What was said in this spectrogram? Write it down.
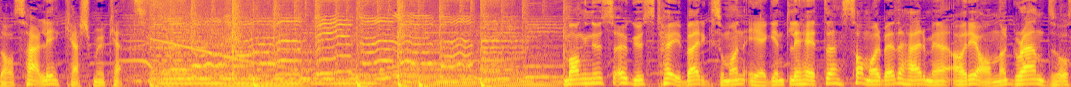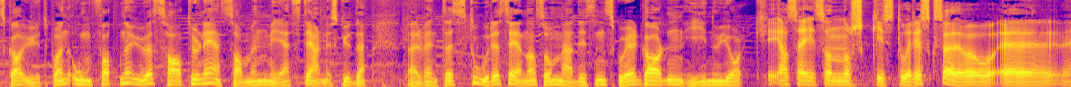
da særlig Cashmere Cat. Magnus August Høiberg, som han egentlig heter, samarbeider her med Ariana Grand og skal ut på en omfattende USA-turné sammen med Stjerneskuddet. Der ventes store scener som Madison Square Garden i New York. Altså, sånn Norsk-historisk så er det jo eh,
